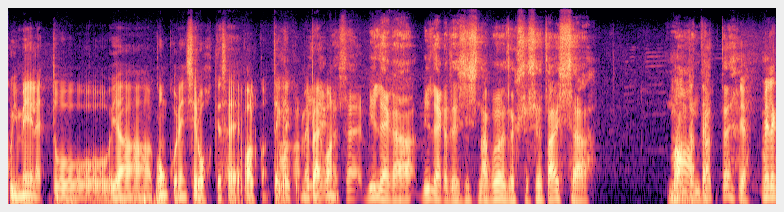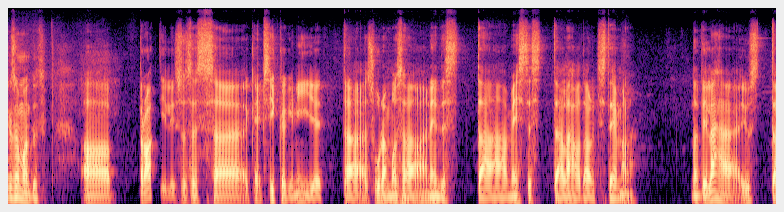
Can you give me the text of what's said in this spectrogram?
kui meeletu ja konkurentsirohke see valdkond tegelikult meil praegu on. millega, millega te siis nagu öeldakse seda asja maandate? jah, millega sa maandad? Praktilisuses äh, käib see ikkagi nii, et äh, suurem osa nendest äh, meestest lähevad arvutist eemale. Nad ei lähe just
